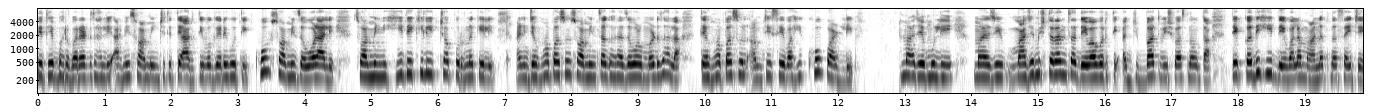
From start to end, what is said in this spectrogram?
तिथे भरभराट झाली आणि स्वामींची तिथे आरती वगैरे होती. खूप स्वामी जवळ आले. स्वामींनी ही देखील इच्छा पूर्ण केली. आणि जेव्हापासून स्वामींचा घराजवळ मठ झाला तेव्हापासून आमची सेवा ही खूप वाढली. माझे मुली माझी माझ्या मिस्टरांचा देवावरती अजिबात विश्वास नव्हता. ते कधीही देवाला मानत नसायचे.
